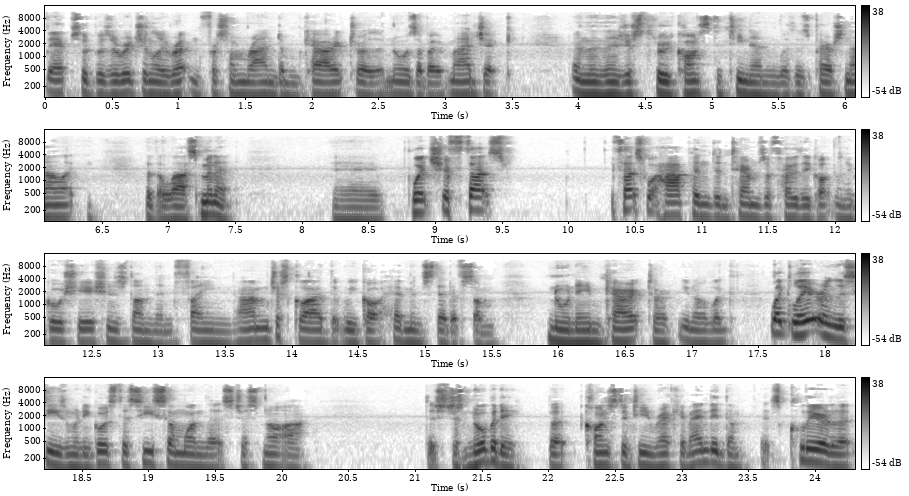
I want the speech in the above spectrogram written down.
the episode was originally written for some random character that knows about magic, and then they just threw Constantine in with his personality at the last minute. Uh, which, if that's if that's what happened in terms of how they got the negotiations done, then fine. I'm just glad that we got him instead of some no name character. You know, like like later in the season when he goes to see someone that's just not a that's just nobody, but Constantine recommended them. It's clear that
